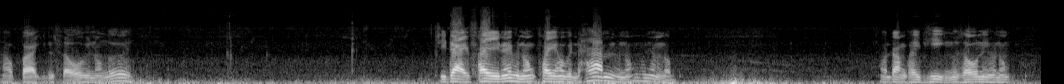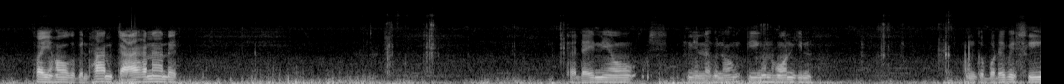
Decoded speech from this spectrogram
เอาปลากินเสาพี่น้องเอ้ย สีได้ไฟนะพี่น้องไฟเขาเป็นท่านพี่น้องไม่ยังหรอกเขาดังไฟพิงเมื่อเช้านี่พี่น้องไฟเขาก็เป็นท่านกาขนาดเลยแต่ได้แนวนี่แหละพี่น้องปีนฮ้อนกินมันก็บ่ได้ไปซื้อ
